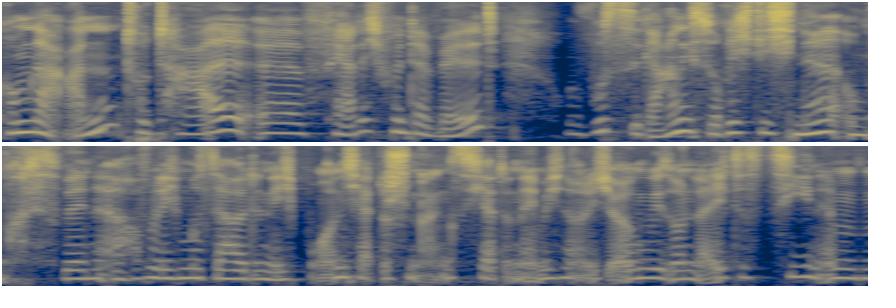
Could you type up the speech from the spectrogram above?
komme da an, total äh, fertig mit der Welt und wusste gar nicht so richtig, ne, um Gottes Willen, äh, hoffentlich muss der heute nicht bohren. Ich hatte schon Angst, ich hatte nämlich neulich irgendwie so ein leichtes Ziehen im,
